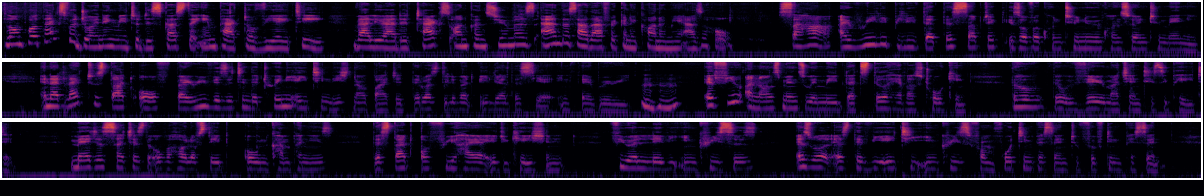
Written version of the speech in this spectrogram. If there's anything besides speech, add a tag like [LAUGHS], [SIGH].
Hlompho, thanks for joining me to discuss the impact of VAT, value added tax, on consumers and the South African economy as a whole. Saha, I really believe that this subject is of a continuing concern to many, and I'd like to start off by revisiting the 2018 national budget that was delivered earlier this year in February. Mm-hmm. A few announcements were made that still have us talking, though they were very much anticipated. Measures such as the overhaul of state owned companies, the start of free higher education, fuel levy increases, as well as the VAT increase from 14% to 15%.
